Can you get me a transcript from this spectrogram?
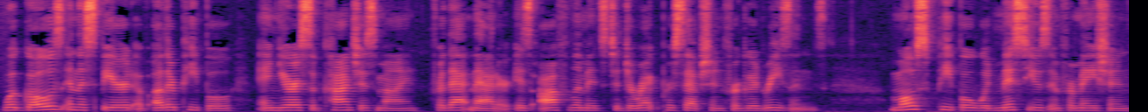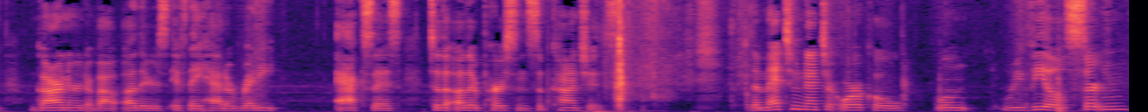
What goes in the spirit of other people and your subconscious mind, for that matter, is off limits to direct perception for good reasons. Most people would misuse information garnered about others if they had a ready access to the other person's subconscious. The Metu Neter Oracle will reveal certain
